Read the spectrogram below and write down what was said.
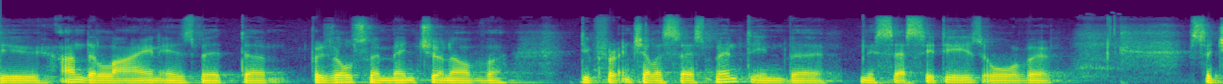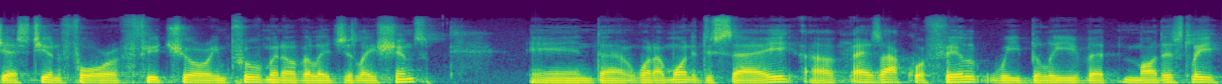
to underline is that um, there's also a mention of uh, differential assessment in the necessities or the suggestion for future improvement of the legislations. And uh, what I wanted to say, uh, as Aquafil, we believe that modestly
